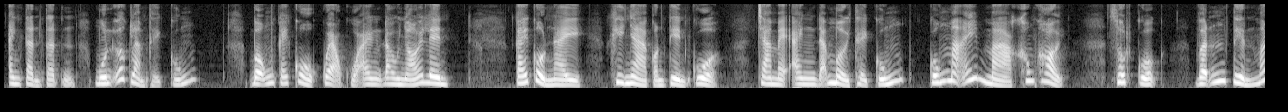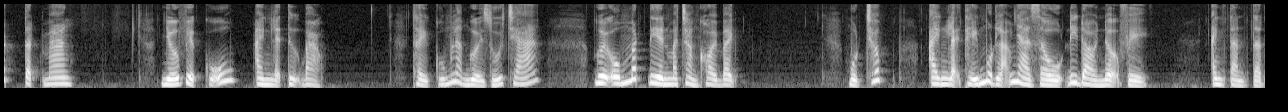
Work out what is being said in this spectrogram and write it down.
Anh tần tật muốn ước làm thầy cúng. Bỗng cái cổ quẹo của anh đau nhói lên. Cái cổ này, khi nhà còn tiền của, cha mẹ anh đã mời thầy cúng, cúng mãi mà không khỏi. Rốt cuộc, vẫn tiền mất tật mang. Nhớ việc cũ, anh lại tự bảo. Thầy cũng là người dối trá, người ốm mất tiền mà chẳng khỏi bệnh. Một chốc, anh lại thấy một lão nhà giàu đi đòi nợ về. Anh tàn tật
